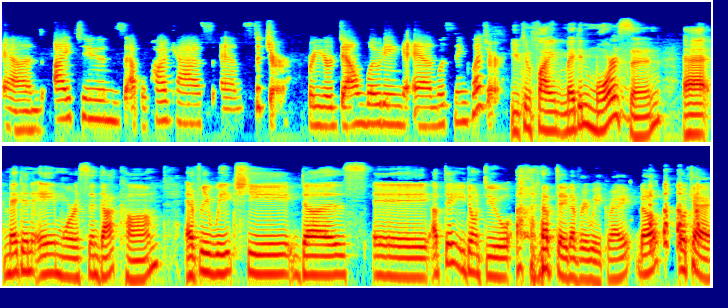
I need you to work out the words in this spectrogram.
and iTunes, Apple Podcasts, and Stitcher for your downloading and listening pleasure. You can find Megan Morrison at meganamorrison.com. Every week she does a update. You don't do an update every week, right? No? Okay.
